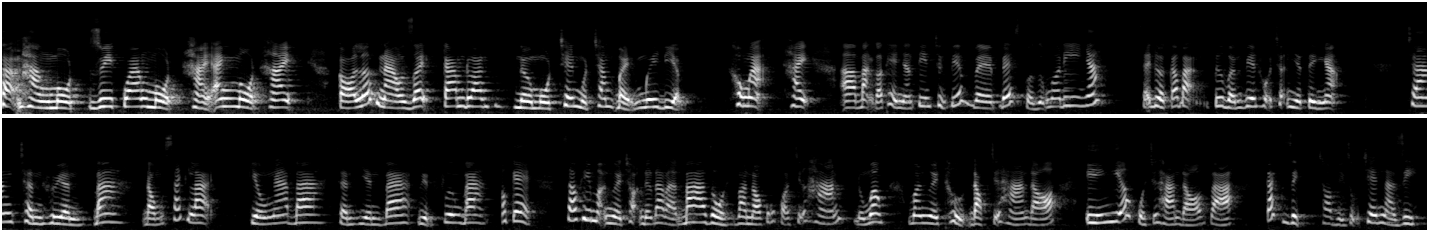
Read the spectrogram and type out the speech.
Phạm Hằng 1 Duy Quang 1 Hải Anh 1 2 Có lớp nào dạy cam đoan N1 trên 170 điểm không ạ? À? Hay à, bạn có thể nhắn tin trực tiếp về base của Dũng Body nhé Sẽ được các bạn tư vấn viên hỗ trợ nhiệt tình ạ Trang Trần Huyền 3 Đóng sách lại Kiều Nga 3, Trần Hiền 3, Uyển Phương 3 Ok, sau khi mọi người chọn được đáp án 3 rồi và nó cũng có chữ Hán đúng không? Mọi người thử đọc chữ Hán đó, ý nghĩa của chữ Hán đó và cách dịch cho ví dụ trên là gì?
